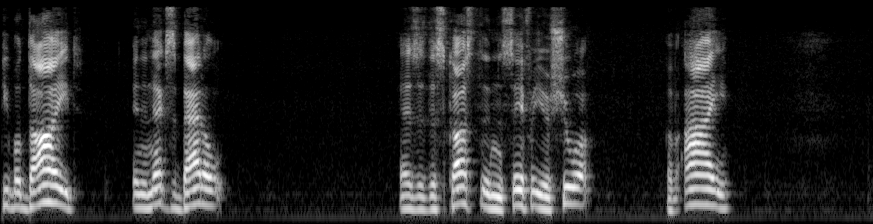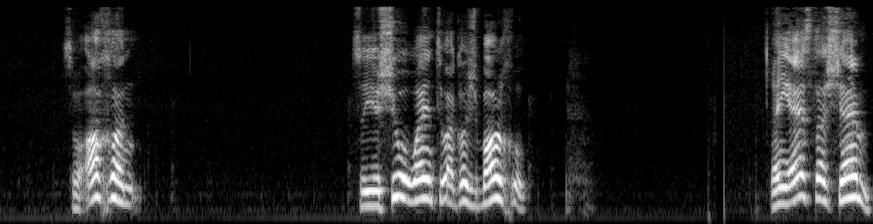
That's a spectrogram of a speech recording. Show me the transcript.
People died in the next battle, as is discussed in the Sefer Yehoshua of Ai. So Achan, so Yehoshua went to Akosh Baruch Hu, and he asked Hashem,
